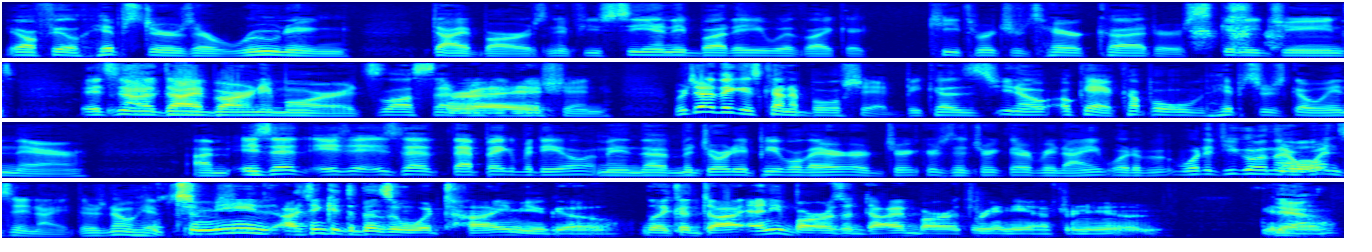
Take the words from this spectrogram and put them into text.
They all feel hipsters are ruining dive bars, and if you see anybody with like a Keith Richards haircut or skinny jeans, it's not a dive bar anymore. It's lost that Right. recognition, which I think is kind of bullshit. Because you know, okay, a couple hipsters go in there. Um, is it is it, is that that big of a deal? I mean, the majority of people there are drinkers that drink there every night. What if, what if you go in there Well, Wednesday night? There's no hipsters. To me, I think it depends on what time you go. Like a di- any bar is a dive bar at three in the afternoon. You Yeah. know,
